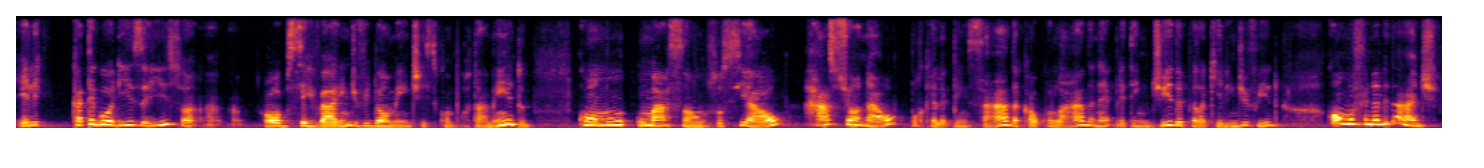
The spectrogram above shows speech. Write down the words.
Ele categoriza isso, ao observar individualmente esse comportamento, como uma ação social racional, porque ela é pensada, calculada, né, pretendida pelo aquele indivíduo, com uma finalidade.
